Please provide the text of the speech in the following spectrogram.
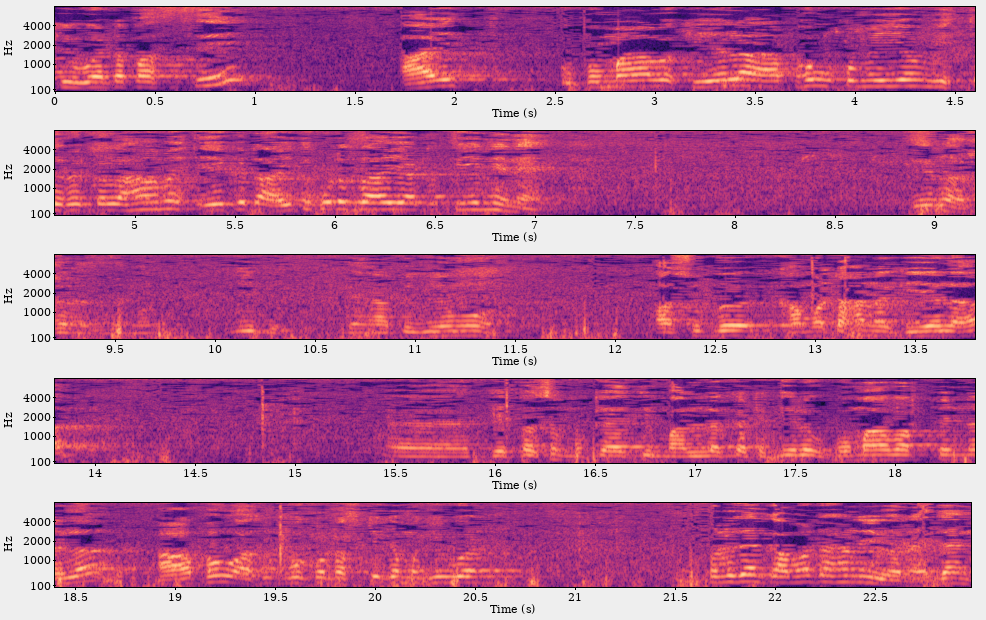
කිව්වට පස්සේ ආයෙත් උපමාව කියලා ආපහු උපමේයම විස්තර කළාම ඒකට අයිති කොටස ආයෙ යට තියෙන්නේ නැහැ. ඒ රසනද දැන් අපි කියමු අසුබ කමඨහන කියලා දෙපස මුඛ ඇති මල්ලකට කියලා උපමාවක් පෙන්නලා ආපහු අසුබ කොටස් ටිකම කිව්වනේ. ඔන්න දැන් කමඨහන ඉවරයි. දැන්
